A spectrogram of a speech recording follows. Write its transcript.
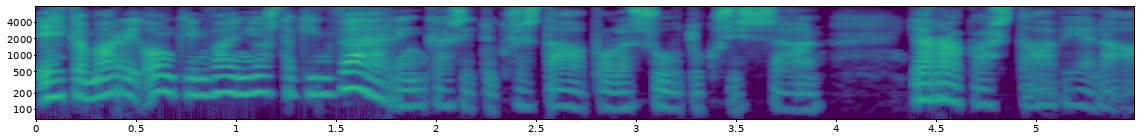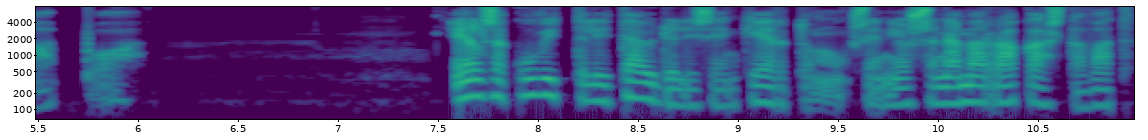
Ehkä Mari onkin vain jostakin väärinkäsityksestä Aapolle suutuksissaan ja rakastaa vielä Aappoa. Elsa kuvitteli täydellisen kertomuksen, jossa nämä rakastavat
